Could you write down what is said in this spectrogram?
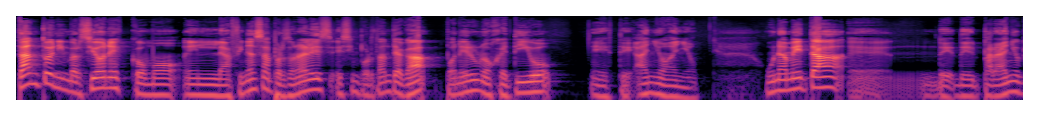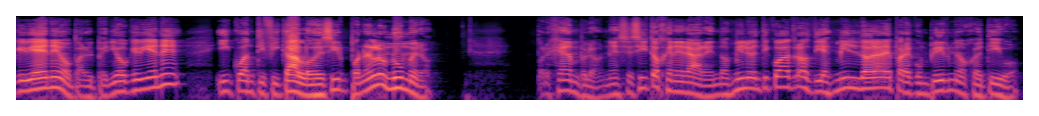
Tanto en inversiones como en las finanzas personales es importante acá poner un objetivo este, año a año. Una meta eh, para el año que viene o para el periodo que viene y cuantificarlo, es decir, ponerle un número. Por ejemplo, necesito generar en 2024 10 mil dólares para cumplir mi objetivo,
